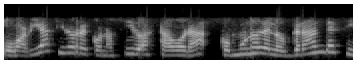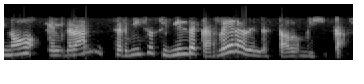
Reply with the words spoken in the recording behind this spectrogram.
o había sido reconocido hasta ahora como uno de los grandes, si no el gran servicio civil de carrera del Estado mexicano.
